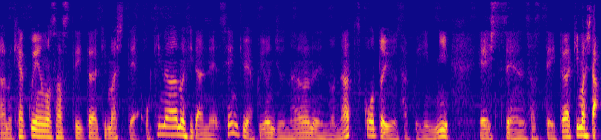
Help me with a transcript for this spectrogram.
あの、客演をさせていただきまして、沖縄の火種、1947年の夏子という作品に、え出演させていただきました。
